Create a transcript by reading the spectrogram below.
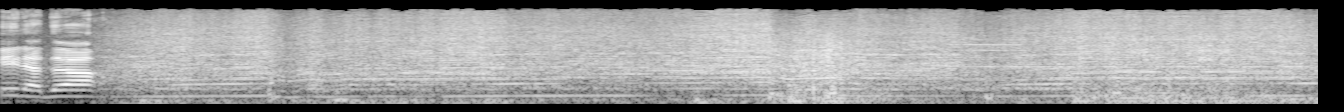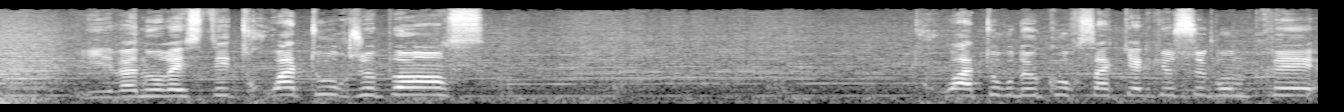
et Lada. Il va nous rester 3 tours, je pense. 3 tours de course à quelques secondes près.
